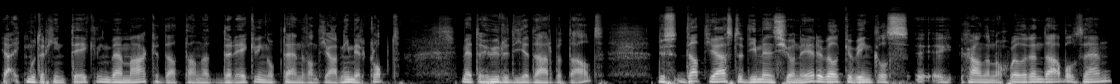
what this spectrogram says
Ja, ik moet er geen tekening bij maken dat dan de rekening op het einde van het jaar niet meer klopt met de huren die je daar betaalt. Dus dat juist te dimensioneren, welke winkels uh, gaan er nog wel rendabel zijn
